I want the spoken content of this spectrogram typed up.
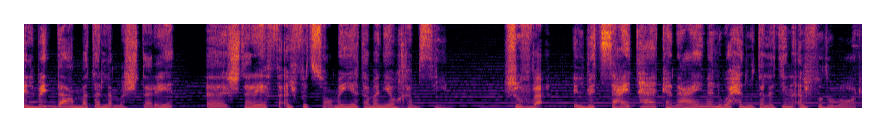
البيت ده عامة لما اشتراه اشتراه في 1958 شوف بقى البيت ساعتها كان عامل 31 ألف دولار.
